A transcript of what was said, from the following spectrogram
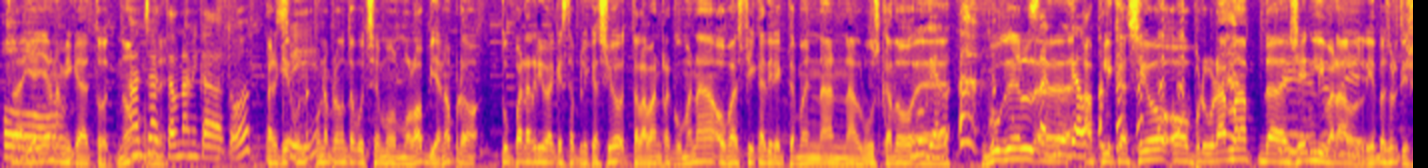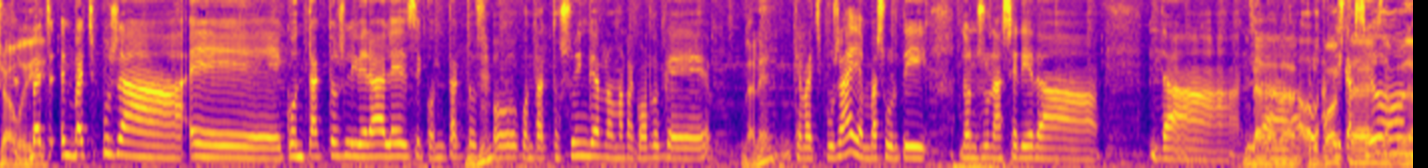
O... Clar, ja hi ha una mica de tot, no? Exacte, una mica de tot. Perquè sí. una, una pregunta potser molt, molt òbvia, no? Però tu per arribar a aquesta aplicació te la van recomanar o vas ficar directament en el buscador Google. Eh, Google, eh, Google. aplicació o programa de gent liberal i et va sortir això, vull dir. Vaig, vaig posar eh, contactos liberales i contactos, Mhm. o contactos swinger, no me'n recordo que, Vale? que vaig posar, i em va sortir doncs, una sèrie de de, De- de propostes, aplicacions, de-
